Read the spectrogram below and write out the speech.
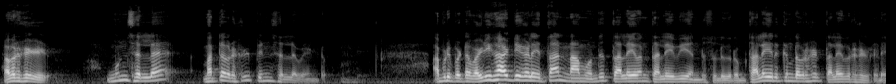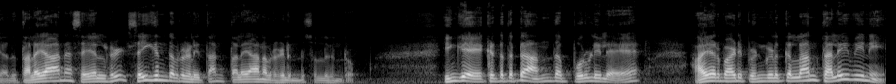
அவர்கள் முன் செல்ல மற்றவர்கள் பின் செல்ல வேண்டும். அப்படிப்பட்ட வழிகாட்டிகளைத்தான் நாம் வந்து தலைவன் தலைவி என்று சொல்லுகிறோம். தலை இருக்கின்றவர்கள் தலைவர்கள் கிடையாது. தலையான செயல்கள் செய்கின்றவர்களைத்தான் தலையானவர்கள் என்று சொல்லுகின்றோம். இங்கே கிட்டத்தட்ட அந்த பொருளிலே ஆயர்பாடி பெண்களுக்கெல்லாம் தலைவி நீ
